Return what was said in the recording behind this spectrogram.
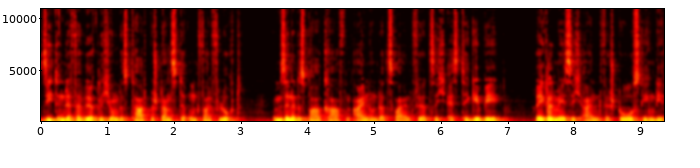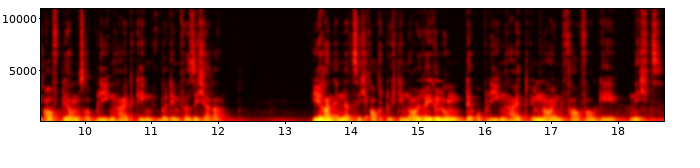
sieht in der Verwirklichung des Tatbestands der Unfallflucht im Sinne des § 142 StGB regelmäßig einen Verstoß gegen die Aufklärungsobliegenheit gegenüber dem Versicherer. Hieran ändert sich auch durch die Neuregelung der Obliegenheit im neuen VVG nichts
